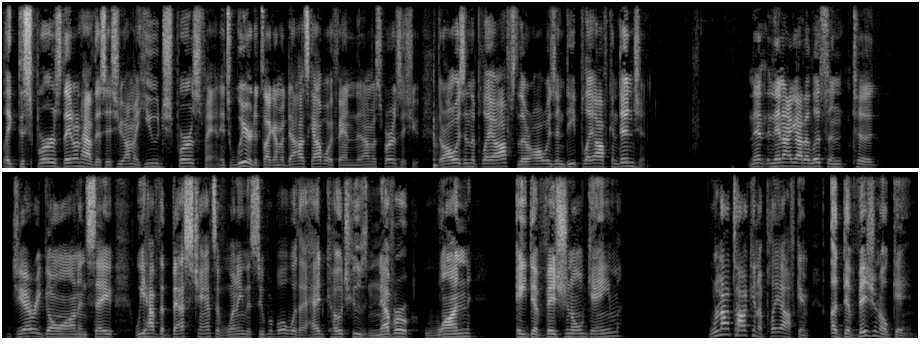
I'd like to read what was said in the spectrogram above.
like the Spurs? They don't have this issue. I'm a huge Spurs fan. It's weird. It's like I'm a Dallas Cowboy fan, and then I'm a Spurs issue. They're always in the playoffs. They're always in deep playoff contention. Then then I got to listen to Jerry go on and say we have the best chance of winning the Super Bowl with a head coach who's never won a divisional game. We're not talking a playoff game, a divisional game.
